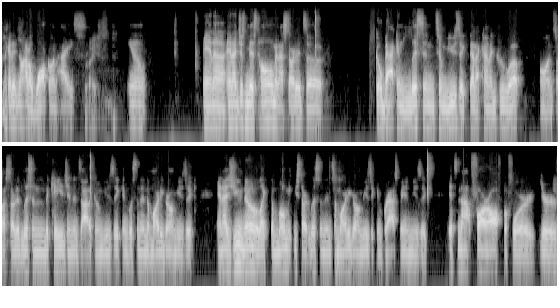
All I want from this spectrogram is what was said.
Like I didn't know how to walk on ice. Right. You know, and uh, and I just missed home, and I started to go back and listen to music that I kind of grew up on. So I started listening to Cajun and Zydeco music and listening to Mardi Gras music. And as you know, like the moment you start listening to Mardi Gras music and brass band music, it's not far off before you're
